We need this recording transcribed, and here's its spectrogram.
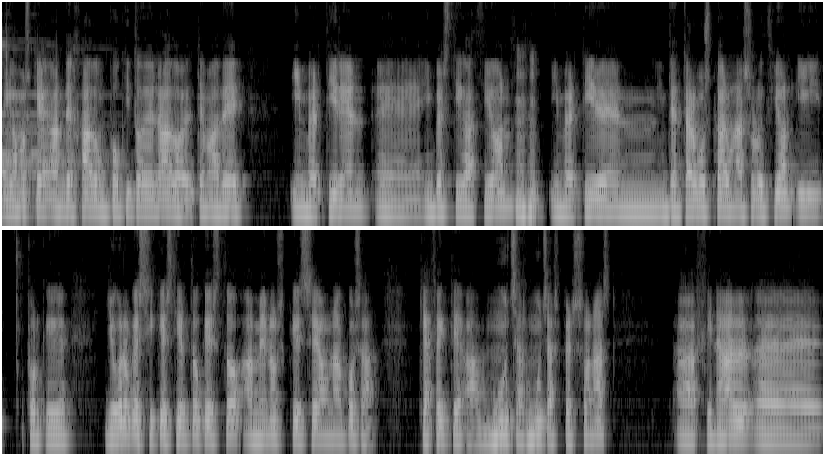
digamos que han dejado un poquito de lado el tema de invertir en eh, investigación invertir en intentar buscar una solución y porque yo creo que sí que es cierto que esto, a menos que sea una cosa que afecte a muchas, muchas personas, al final eh,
